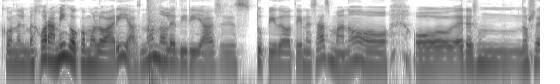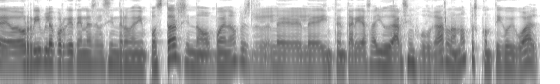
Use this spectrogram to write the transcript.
con el mejor amigo, como lo harías, ¿no? No le dirías, estúpido, tienes asma, ¿no? O, o eres un, no sé, horrible porque tienes el síndrome de impostor, sino, bueno, pues le, le intentarías ayudar sin juzgarlo, ¿no? Pues contigo igual.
